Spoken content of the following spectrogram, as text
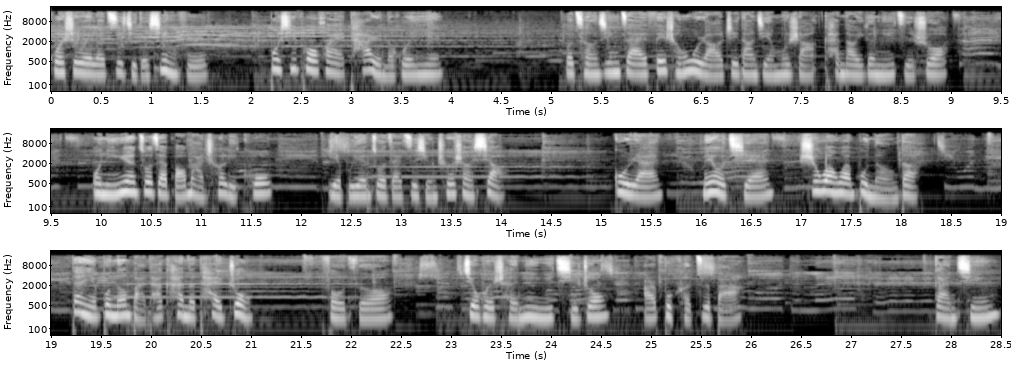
或是为了自己的幸福，不惜破坏他人的婚姻。我曾经在《非诚勿扰》这档节目上看到一个女子说：“我宁愿坐在宝马车里哭，也不愿坐在自行车上笑。固然没有钱是万万不能的，但也不能把它看得太重，否则就会沉溺于其中而不可自拔。感情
